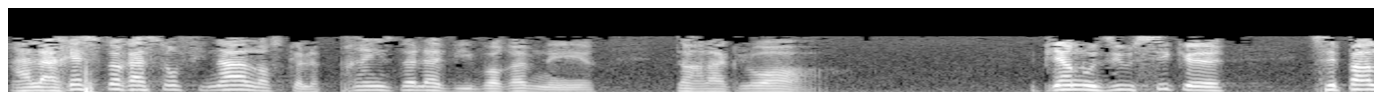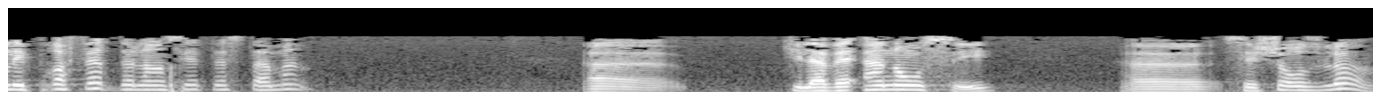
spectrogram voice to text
à la restauration finale lorsque le prince de la vie va revenir dans la gloire. Pierre nous dit aussi que c'est par les prophètes de l'Ancien Testament euh, qu'il avait annoncé euh, ces choses-là.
